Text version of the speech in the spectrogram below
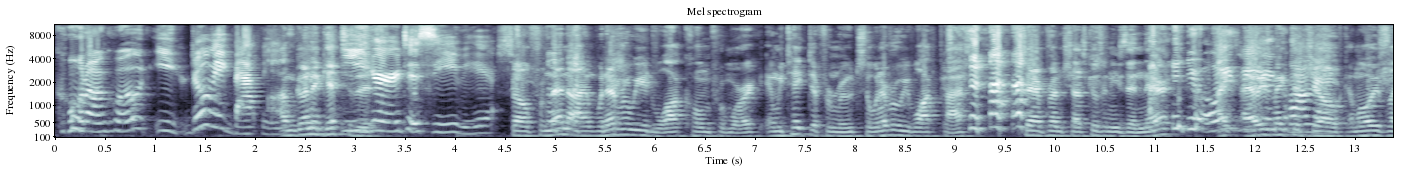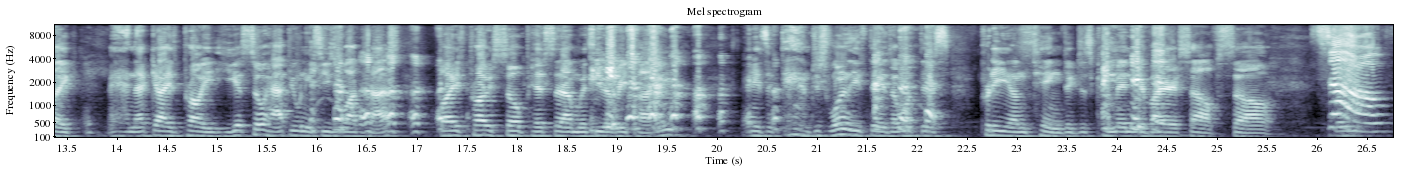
quote unquote eager. Don't make that face. I'm gonna get to this. eager to see me. So from then on, whenever we'd walk home from work, and we take different routes, so whenever we walk past San Francesco's and he's in there, You I, always I always make make the joke. I'm always like, man, that guy's probably he gets so happy when he sees you walk past, but he's probably so pissed that I'm with you every time. And he's like, damn, just one of these days I want this pretty young ting to just come in here by herself. So So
